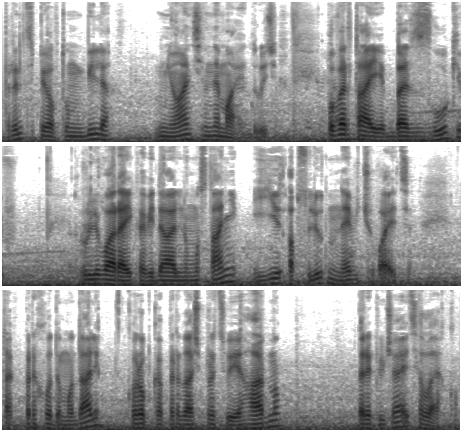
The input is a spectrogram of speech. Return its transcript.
В принципі, автомобіля нюансів немає, друзі. Повертає без звуків. Рульова рейка в ідеальному стані, її абсолютно не відчувається. Так, переходимо далі. Коробка передач працює гарно, переключається легко.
